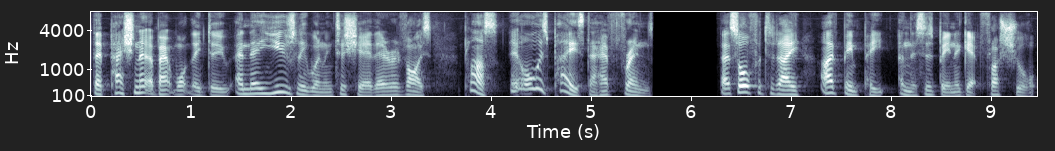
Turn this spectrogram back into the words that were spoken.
They're passionate about what they do, and they're usually willing to share their advice. Plus, it always pays to have friends. That's all for today. I've been Pete, and this has been a Get Flush Short.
